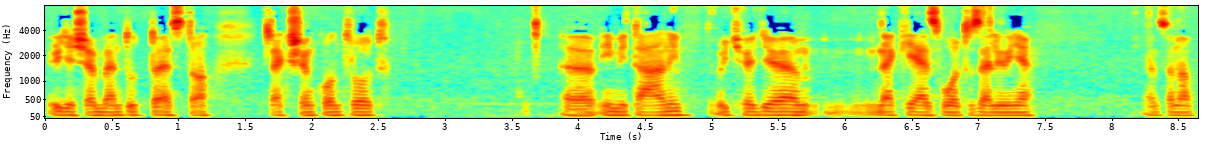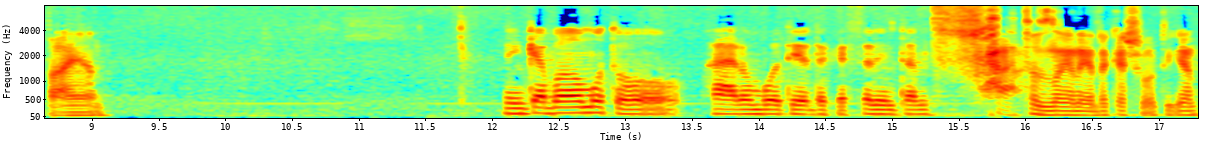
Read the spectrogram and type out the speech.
ügyesebben tudta ezt a traction controlt imitálni, úgyhogy neki ez volt az előnye ezen a pályán. Inkább a Moto 3 volt érdekes szerintem. Hát, az nagyon érdekes volt, igen.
